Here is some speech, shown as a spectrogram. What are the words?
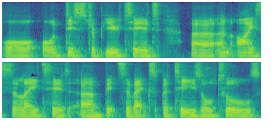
or or distributed uh, and isolated uh, bits of expertise or tools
